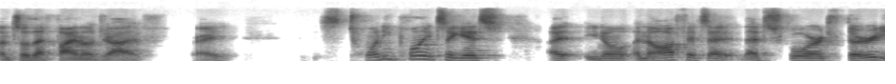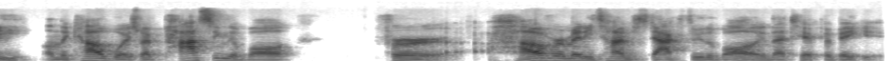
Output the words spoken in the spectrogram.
until that final drive, right? It's 20 points against, a, you know, an offense that, that scored 30 on the Cowboys by passing the ball for however many times Dak threw the ball in that Tampa Bay game.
